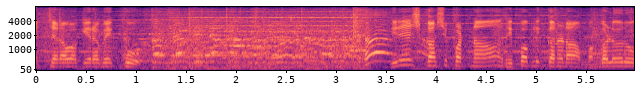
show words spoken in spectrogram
ಎಚ್ಚರವಾಗಿರಬೇಕು. ದಿನೇಶ್ ಕಾಶಿಪಟ್ನ ರಿಪಬ್ಲಿಕ್ ಕನ್ನಡ ಮಂಗಳೂರು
